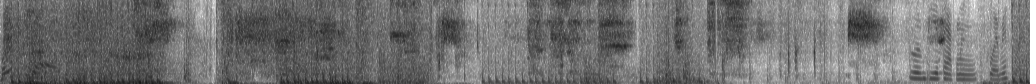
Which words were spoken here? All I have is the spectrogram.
First blood. รวมพีแตกหนึ่งสวยไม่สวยอะ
